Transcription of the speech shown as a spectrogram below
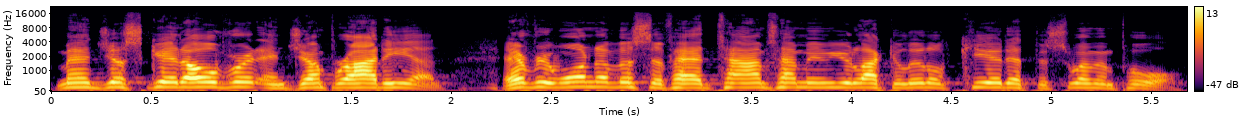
Man, just get over it and jump right in. Every one of us have had times, how many of you like a little kid at the swimming pool?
